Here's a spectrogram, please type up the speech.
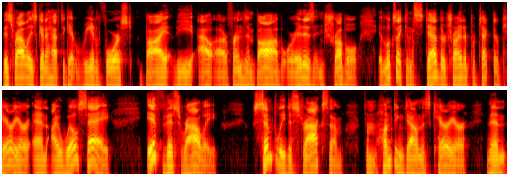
This rally is going to have to get reinforced by the our friends in Bob, or it is in trouble. It looks like instead they're trying to protect their carrier, and I will say, if this rally simply distracts them from hunting down this carrier, then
